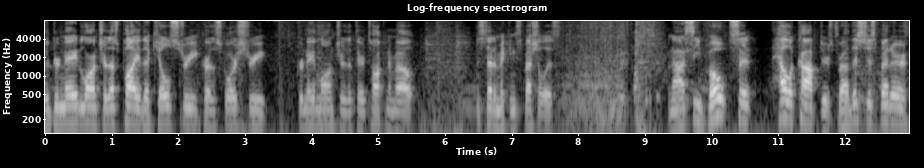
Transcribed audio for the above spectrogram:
The grenade launcher. That's probably the kill streak or the score streak grenade launcher that they're talking about. Instead of making specialists. Now I see boats and helicopters, bro. This just better.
